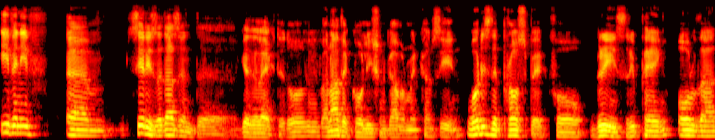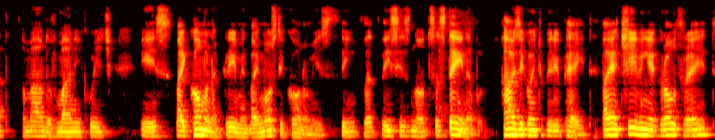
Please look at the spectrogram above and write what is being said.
even if um, Syriza doesn't uh, get elected or if another coalition government comes in, what is the prospect for Greece repaying all that amount of money which is by common agreement by most economists think that this is not sustainable? How is it going to be repaid? By achieving a growth rate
